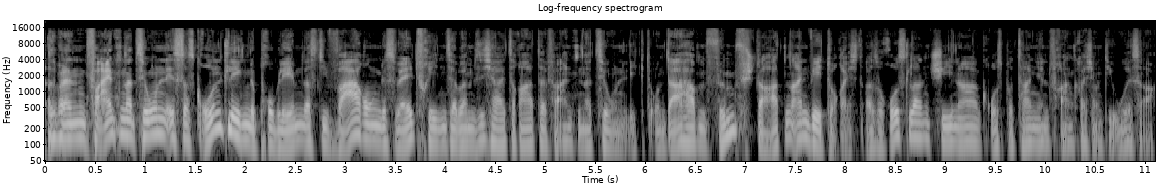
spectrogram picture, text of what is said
Also bei den Vereinten Nationen ist das grundlegende Problem, dass die Wahrung des Weltfriedens ja beim Sicherheitsrat der Vereinten Nationen liegt. Und da haben fünf Staaten ein Vetorecht, also Russland, China, Großbritannien, Frankreich und die USA.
